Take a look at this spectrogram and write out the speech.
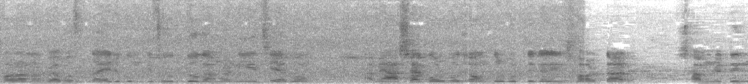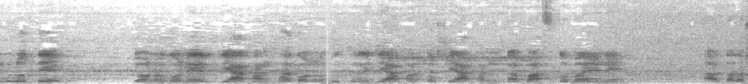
সরানোর ব্যবস্থা, এরকম কিছু উদ্যোগ আমরা নিয়েছি এবং আমি আশা করব যে অন্তর্বর্তীকালীন সরকার সামনের দিনগুলোতে জনগণের যে আকাঙ্ক্ষা, গণঅভ্যুত্থানের যে আকাঙ্ক্ষা, সেই আকাঙ্ক্ষা বাস্তবায়নে তারা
